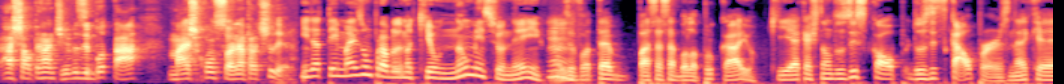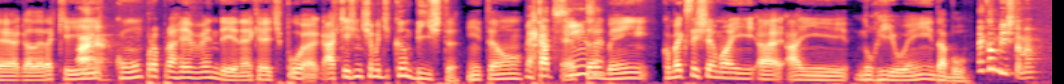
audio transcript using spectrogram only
achar alternativas e botar mais console na prateleira. Ainda tem mais um problema que eu não mencionei, hum. mas eu vou até passar essa bola pro Caio, que é a questão dos, scalp, dos scalpers, né? Que é a galera que ah, é? compra para revender, né? Que é tipo, aqui a gente chama de cambista. Então, mercado é cinza. também, como é que vocês chamam aí, aí no Rio, hein, Dabu? É cambista mesmo.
